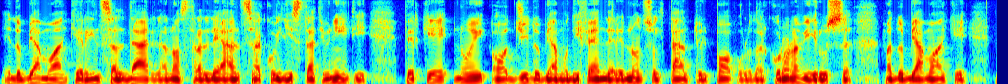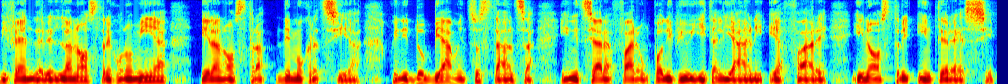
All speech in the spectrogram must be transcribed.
e dobbiamo anche rinsaldare la nostra alleanza con gli Stati Uniti perché noi oggi dobbiamo difendere non soltanto il popolo dal coronavirus, ma dobbiamo anche difendere la nostra economia e la nostra democrazia. Quindi dobbiamo in sostanza iniziare a fare un po' di più gli italiani e a fare i nostri interessi.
